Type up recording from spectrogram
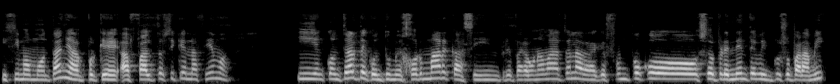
hicimos montaña, porque asfalto sí que no hacíamos. Y encontrarte con tu mejor marca sin preparar una maratón, la verdad que fue un poco sorprendente incluso para mí.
